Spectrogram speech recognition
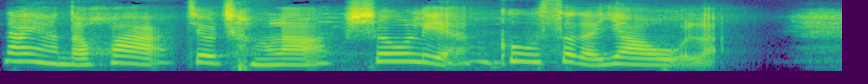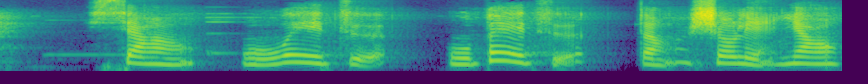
那样的话，就成了收敛固涩的药物了。像五味子、五倍子等收敛药，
